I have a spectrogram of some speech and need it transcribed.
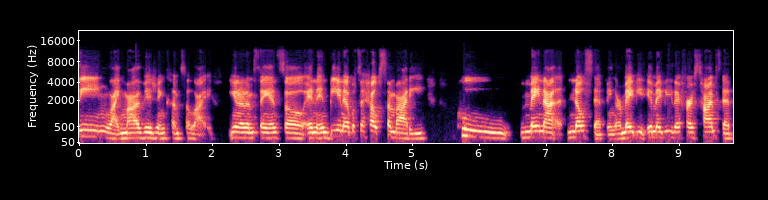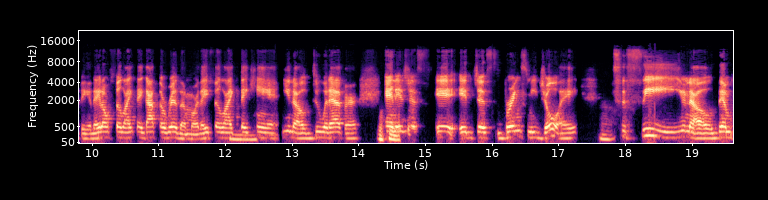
seeing like my vision come to life. You know what I'm saying? So and and being able to help somebody who may not know stepping or maybe it may be their first time stepping and they don't feel like they got the rhythm or they feel like they mm-hmm. can't you know do whatever and mm-hmm. it just it, it just brings me joy to see, you know, them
